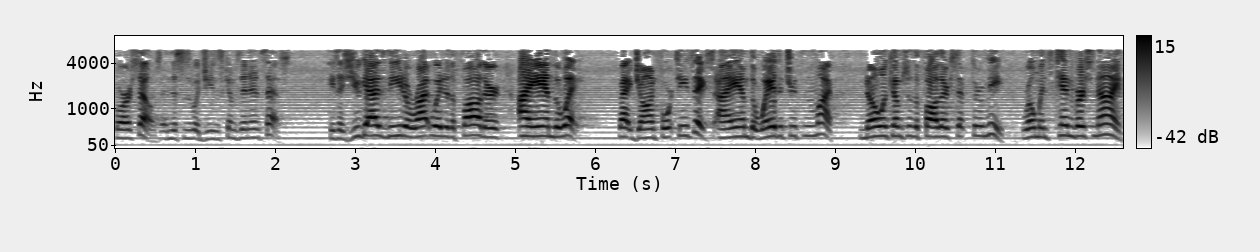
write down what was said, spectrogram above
for ourselves. And this is what Jesus comes in and says. He says, You guys need a right way to the Father. I am the way. In fact, John 14, 6. I am the way, the truth, and the life. No one comes to the Father except through me. Romans 10, verse 9.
